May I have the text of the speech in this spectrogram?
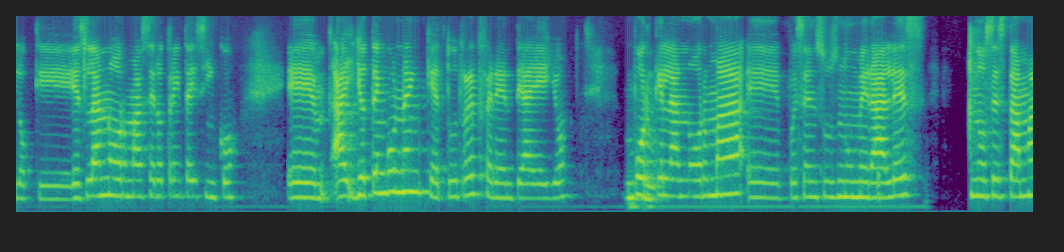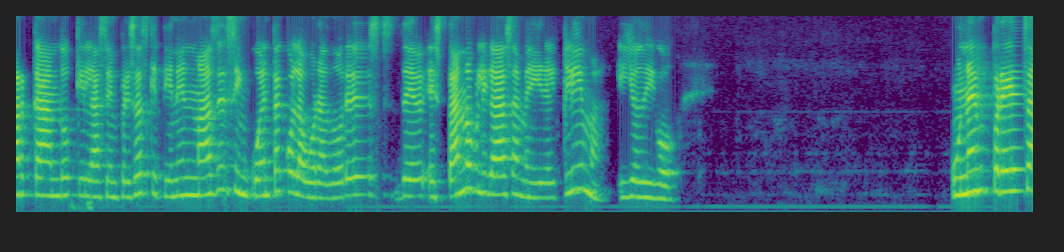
lo que es la norma 035, eh, yo tengo una inquietud referente a ello, porque la norma, eh, pues en sus numerales, nos está marcando que las empresas que tienen más de 50 colaboradores están obligadas a medir el clima. Y yo digo, una empresa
